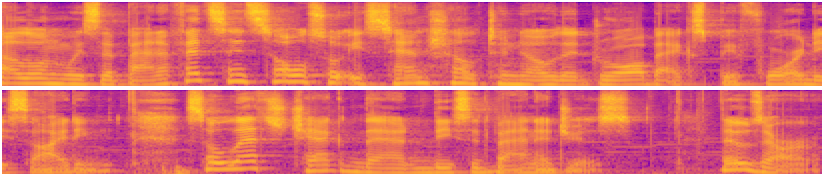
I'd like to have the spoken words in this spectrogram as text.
Along with the benefits, it's also essential to know the drawbacks before deciding. So let's check their disadvantages. Those are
